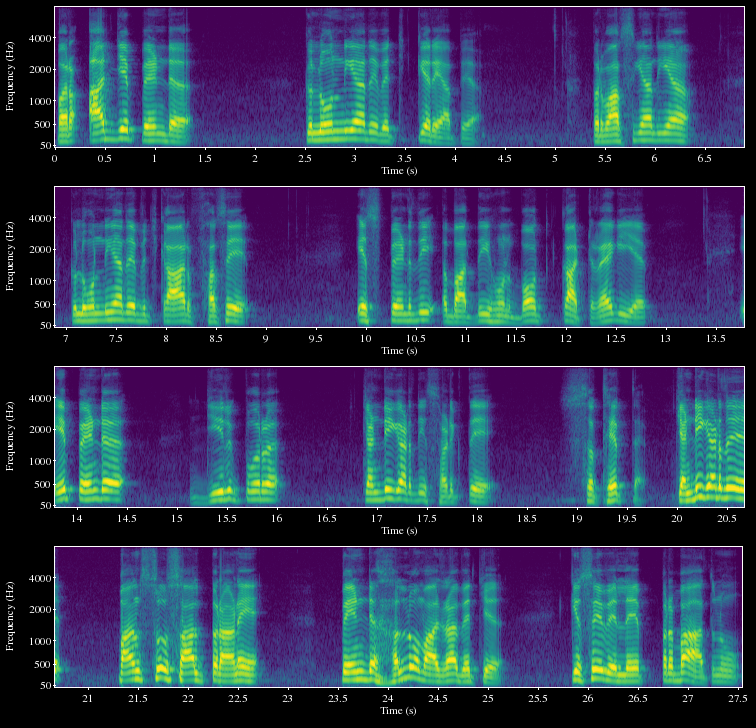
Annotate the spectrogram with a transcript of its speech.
ਪਰ ਅੱਜ ਇਹ ਪਿੰਡ ਕਲੋਨੀਆਂ ਦੇ ਵਿੱਚ ਘਿਰਿਆ ਪਿਆ। ਪ੍ਰਵਾਸੀਆਂ ਦੀਆਂ ਕਲੋਨੀਆਂ ਦੇ ਵਿਚਕਾਰ ਫਸੇ, ਇਸ ਪਿੰਡ ਦੀ ਆਬਾਦੀ ਹੁਣ ਬਹੁਤ ਘੱਟ ਰਹਿ ਗਈ ਹੈ। ਇਹ ਪਿੰਡ ਜੀਰਕਪੁਰ, ਚੰਡੀਗੜ੍ਹ ਦੀ ਸੜਕ ਤੇ ਸਥਿਤ ਹੈ। ਚੰਡੀਗੜ੍ਹ ਦੇ 500 ਸਾਲ ਪੁਰਾਣੇ ਪਿੰਡ ਹੱਲੋ ਮਾਜਰਾ ਵਿੱਚ ਕਿਸੇ ਵੇਲੇ ਪ੍ਰਭਾਤ ਨੂੰ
